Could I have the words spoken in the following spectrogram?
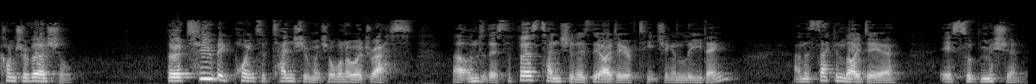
controversial. There are two big points of tension which I want to address uh, under this. The first tension is the idea of teaching and leading, and the second idea is submission.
